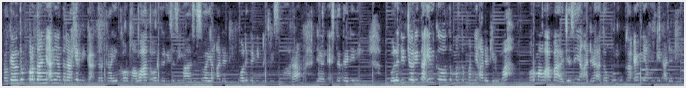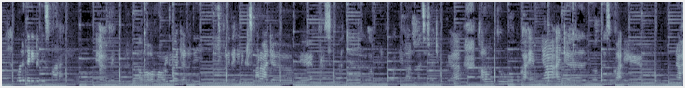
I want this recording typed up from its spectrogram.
Oke, untuk pertanyaan yang terakhir nih Kak, terkait Ormawa atau organisasi mahasiswa yang ada di Politeknik Negeri Semarang dan STTD nih. Boleh diceritain ke teman-teman yang ada di rumah, Ormawa apa aja sih yang ada ataupun UKM yang mungkin ada di Politeknik Negeri Semarang? ya baik. Kalau Ormawa itu ada nanti di Politeknik Negeri Semarang ada UKM terus ada perwakilan mahasiswa juga. Kalau untuk UKM-nya ada 15 UKM nah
